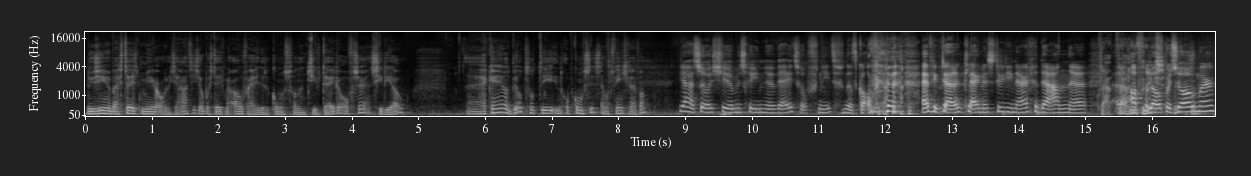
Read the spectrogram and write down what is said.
Nu zien we bij steeds meer organisaties, ook bij steeds meer overheden, de komst van een Chief Data Officer, een CDO. Eh, herken je dat beeld dat die in opkomst is en wat vind je daarvan? Ja, zoals je misschien eh, weet, of niet, dat kan, heb ik daar een kleine studie naar gedaan uh, afgelopen zomer.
